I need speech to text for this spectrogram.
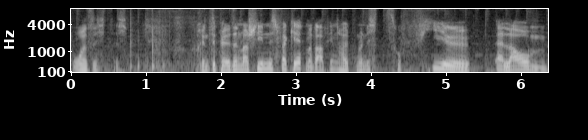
vorsichtig. Prinzipiell sind Maschinen nicht verkehrt. Man darf ihnen halt nur nicht zu viel erlauben.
